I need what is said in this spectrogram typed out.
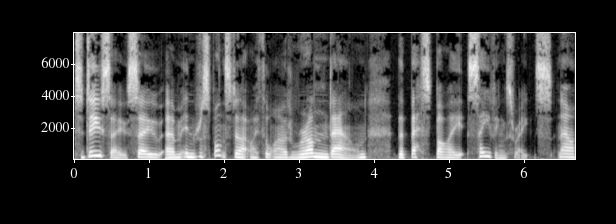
to do so. So um, in response to that, I thought I would run down the Best Buy savings rates. Now,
